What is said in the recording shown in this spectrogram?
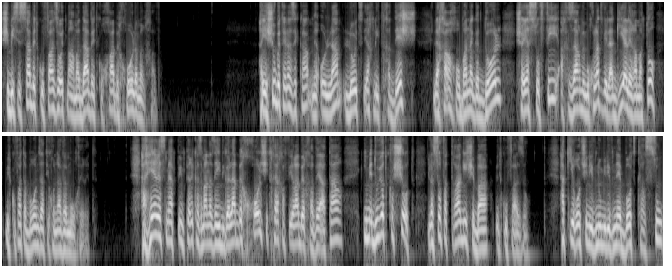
שביססה בתקופה זו את מעמדה ואת כוחה בכל המרחב. היישוב בתל הזקה מעולם לא הצליח להתחדש לאחר החורבן הגדול, שהיה סופי, אכזר ומוחלט, ולהגיע לרמתו בתקופת הברונזה התיכונה והמאוחרת. ההרס מפרק הזמן הזה התגלה בכל שטחי החפירה ברחבי האתר, עם עדויות קשות לסוף הטרגי שבא בתקופה זו. הקירות שנבנו מלבני בוץ קרסו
